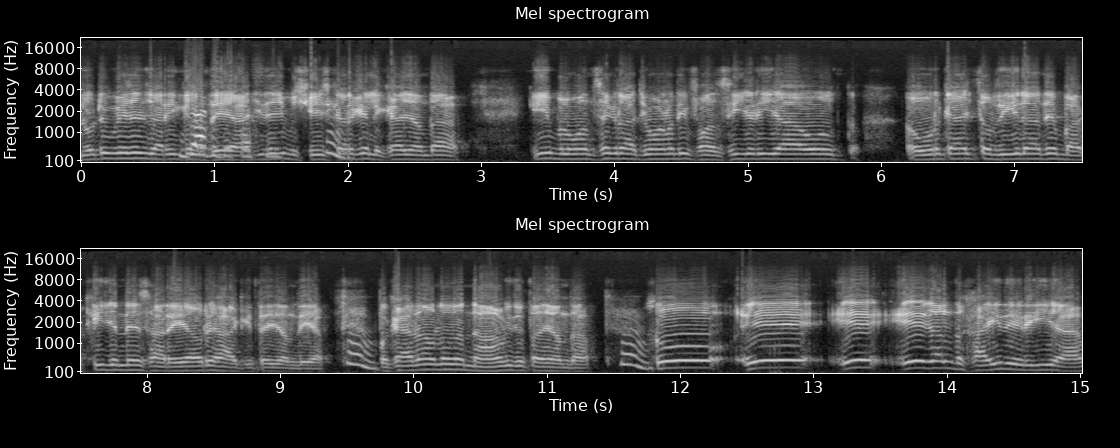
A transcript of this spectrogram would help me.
ਨੋਟੀਫਿਕੇਸ਼ਨ ਜਾਰੀ ਕਰਦੇ ਆ ਜਿਹਦੇ। ਵਿੱਚ ਵਿਸ਼ੇਸ਼ ਕਰਕੇ ਲਿਖਿਆ ਜਾਂਦਾ ਕਿ ਬਲਵੰਤ ਸਿੰਘ ਰਾਜਵਾਨਾ ਦੀ ਫਾਂਸੀ ਜਿਹੜੀ ਆ ਉਹ ਉਮਰ ਕੈਦ ਤਬਦੀਲ ਆ ਤੇ ਬਾਕੀ ਜਿੰਨੇ ਸਾਰੇ ਆ ਉਹ ਰਿਹਾ ਕੀਤੇ ਜਾਂਦੇ ਆ। ਬਕਾਇਦਾ ਉਹਨਾਂ ਦਾ ਨਾਮ ਵੀ ਦਿੱਤਾ ਜਾਂਦਾ। ਸੋ ਇਹ ਇਹ ਇਹ ਗੱਲ ਦਿਖਾਈ ਦੇ ਰਹੀ ਆ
